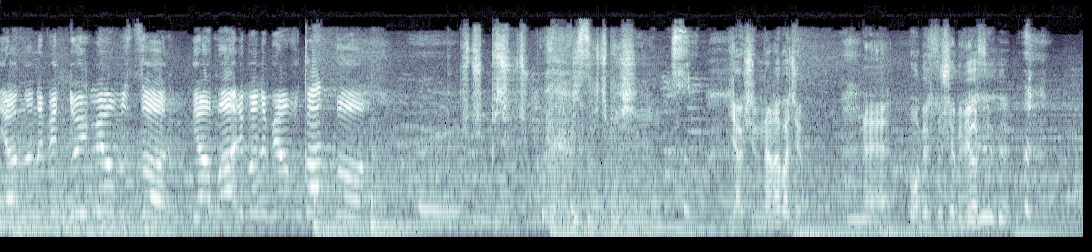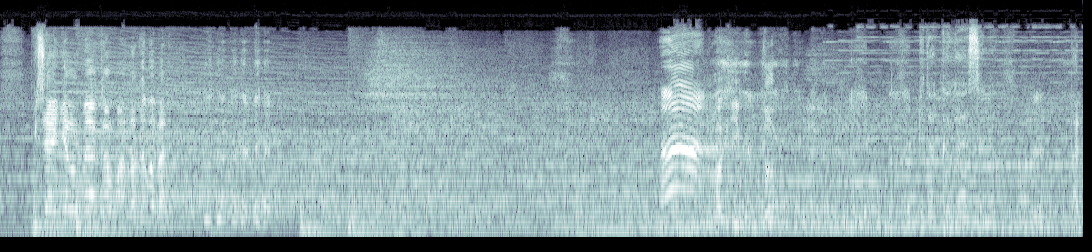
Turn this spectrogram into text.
Ya Nana beni duymuyor musun? Ya bari bana bir avukat bul. Ya şimdi Nana bacım. O bir suçlu biliyorsun. Bize engel olmaya kalma anladın mı ben? Dur bakayım dur. Bir dakika gelsene. Hadi.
